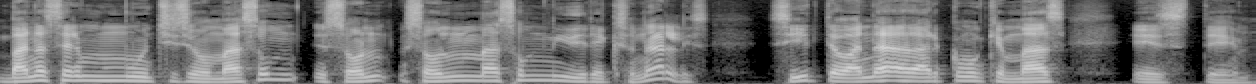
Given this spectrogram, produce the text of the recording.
van a ser muchísimo más, son, son más omnidireccionales, ¿sí? Te van a dar como que más, este,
